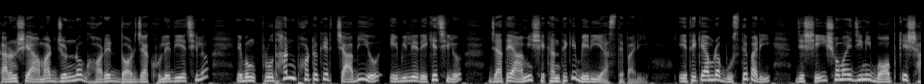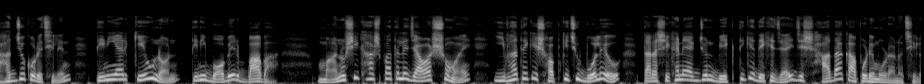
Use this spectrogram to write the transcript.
কারণ সে আমার জন্য ঘরের দরজা খুলে দিয়েছিল এবং প্রধান ফটকের চাবিও এবিলে রেখেছিল যাতে আমি সেখান থেকে বেরিয়ে আসতে পারি। এ থেকে আমরা বুঝতে পারি যে সেই সময় যিনি ববকে সাহায্য করেছিলেন, তিনি আর কেউ নন, তিনি ববের বাবা। মানসিক হাসপাতালে যাওয়ার সময় ইভা থেকে সবকিছু বলেও তারা সেখানে একজন ব্যক্তিকে দেখে যায় যে সাদা কাপড়ে মোড়ানো ছিল।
